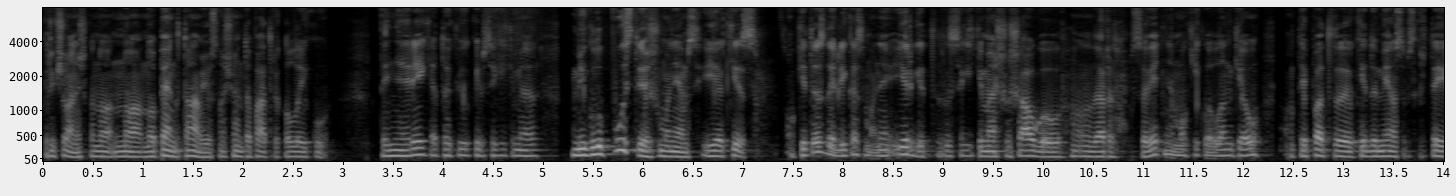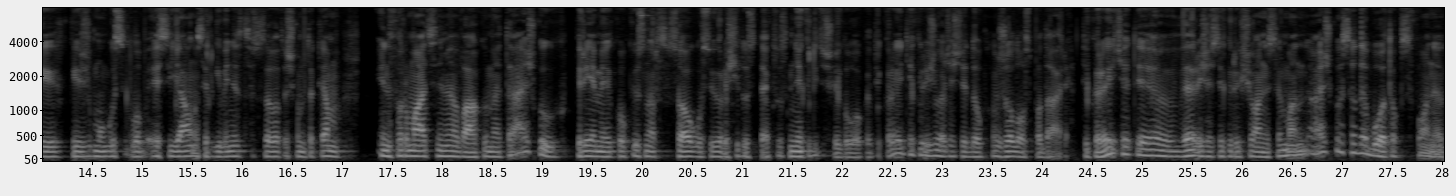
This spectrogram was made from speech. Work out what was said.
krikščioniška nuo, nuo, nuo penkto amžiaus, nuo švento Patriko laikų. Tai nereikia tokių, kaip sakykime, miglų pūsti žmonėms į akis. O kitas dalykas, mane irgi, sakykime, aš užaugau, dar sovietinę mokyklą lankiau, o taip pat, kai domėjausi apskritai, kai žmogus esi jaunas ir gyveni savotiškam tokiam informacinėme vakume, tai aišku, priemė kokius nors saugusių įrašytus tekstus, nekritiškai galvo, kad tikrai tie kryžiuočiai čia daug žalos padarė. Tikrai čia tie veržėsi krikščionys. Ir man, aišku, visada buvo toks fonė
